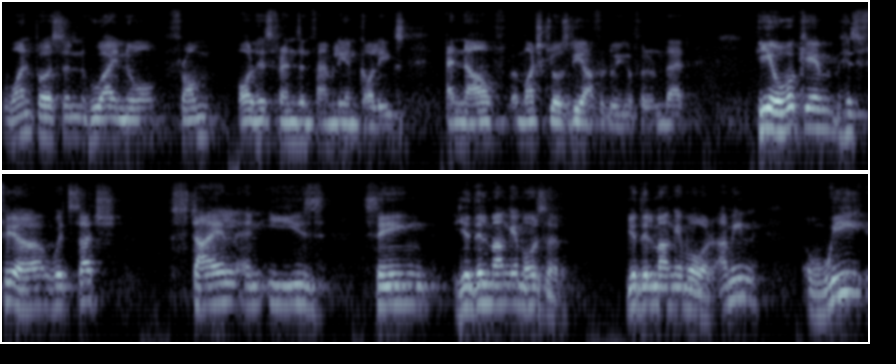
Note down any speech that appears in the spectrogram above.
one person who I know from all his friends and family and colleagues, and now much closely after doing a film that he overcame his fear with such style and ease, saying, "Ye dil mange more, sir. Ye dil mange more." I mean, we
